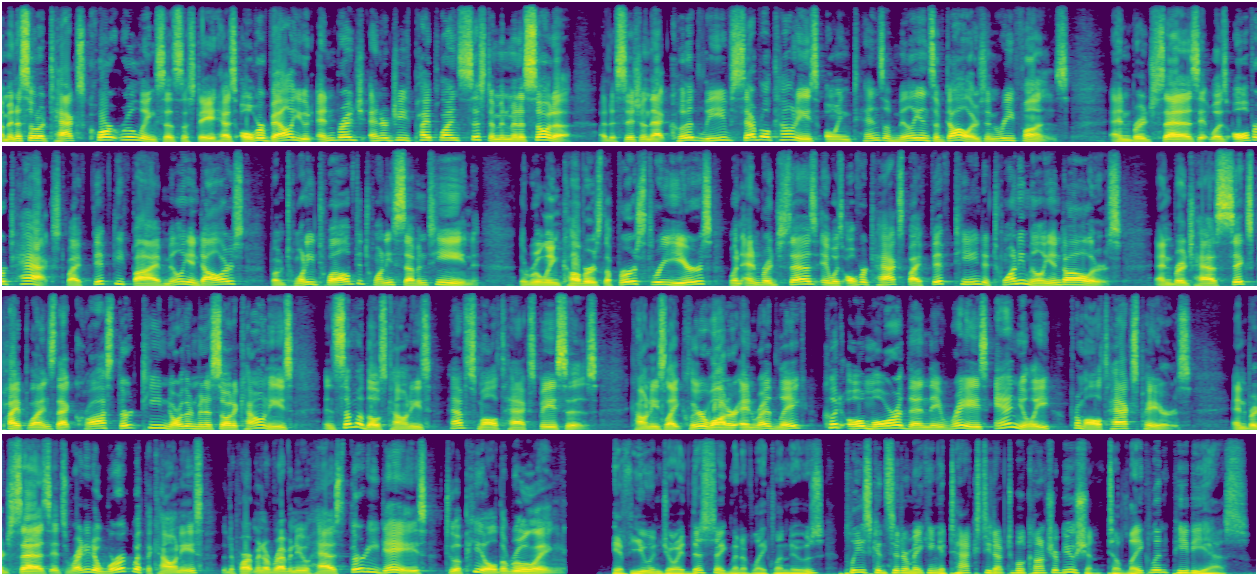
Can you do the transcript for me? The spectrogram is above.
A Minnesota tax court ruling says the state has overvalued Enbridge Energy Pipeline System in Minnesota, a decision that could leave several counties owing tens of millions of dollars in refunds. Enbridge says it was overtaxed by $55 million from 2012 to 2017. The ruling covers the first three years when Enbridge says it was overtaxed by 15 to 20 million dollars. Enbridge has six pipelines that cross 13 northern Minnesota counties, and some of those counties have small tax bases. Counties like Clearwater and Red Lake could owe more than they raise annually from all taxpayers. Enbridge says it's ready to work with the counties. The Department of Revenue has 30 days to appeal the ruling. If you enjoyed this segment of Lakeland News, please consider making a tax-deductible contribution to Lakeland PBS.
